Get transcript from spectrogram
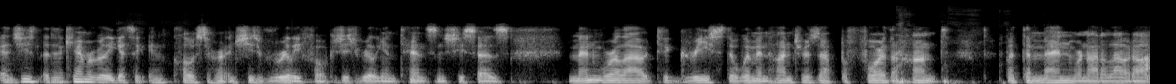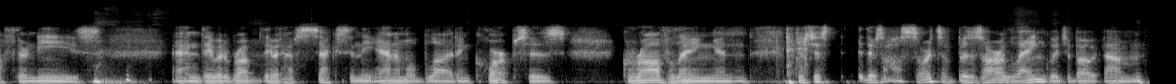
and she's the camera really gets in close to her, and she's really focused. She's really intense, and she says, Men were allowed to grease the women hunters up before the hunt, but the men were not allowed off their knees. And they would rub, they would have sex in the animal blood and corpses groveling. And there's just, there's all sorts of bizarre language about, um,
